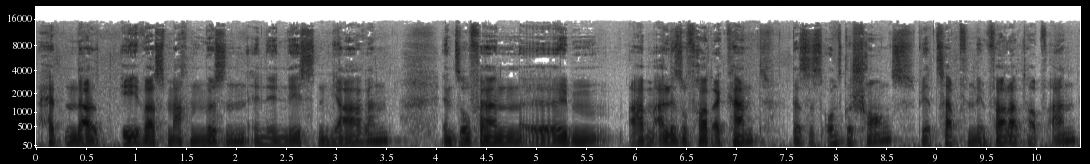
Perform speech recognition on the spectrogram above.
hätten da eh was machen müssen in den nächsten Jahren. Insofern äh, eben haben alle sofort erkannt, das ist unsere Chance. Wir zapfen den Fördertopf an.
